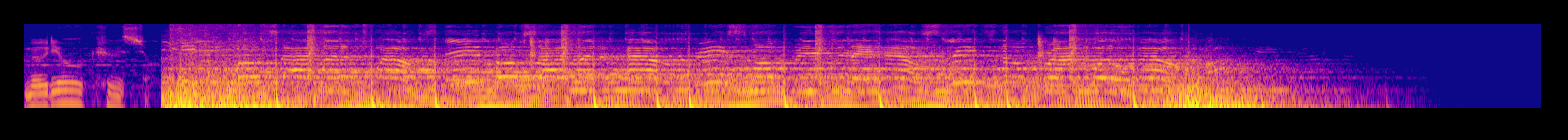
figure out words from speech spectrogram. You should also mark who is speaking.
Speaker 1: 無料空所。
